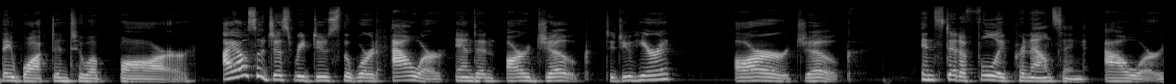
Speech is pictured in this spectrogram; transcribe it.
they walked into a bar. I also just reduced the word our and an our joke. Did you hear it? Our joke. Instead of fully pronouncing our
